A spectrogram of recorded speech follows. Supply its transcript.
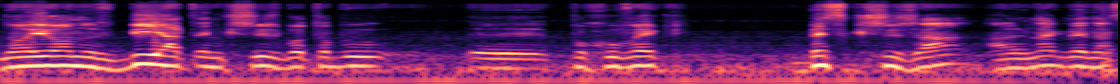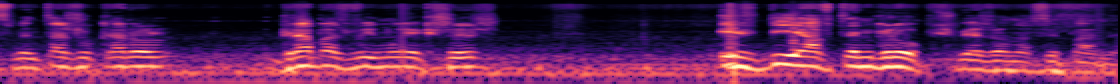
No i on wbija ten krzyż, bo to był y, pochówek bez krzyża, ale nagle na cmentarzu Karol grabarz wyjmuje krzyż i wbija w ten grób świeżo nasypany.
